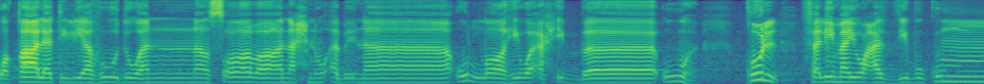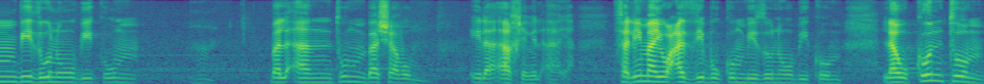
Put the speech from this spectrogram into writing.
وقالت اليهود والنصارى نحن أبناء الله وأحباؤه. قل فلم يعذبكم بذنوبكم؟ بل أنتم بشر إلى آخر الآية. فلم يعذبكم بذنوبكم؟ لو كنتم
